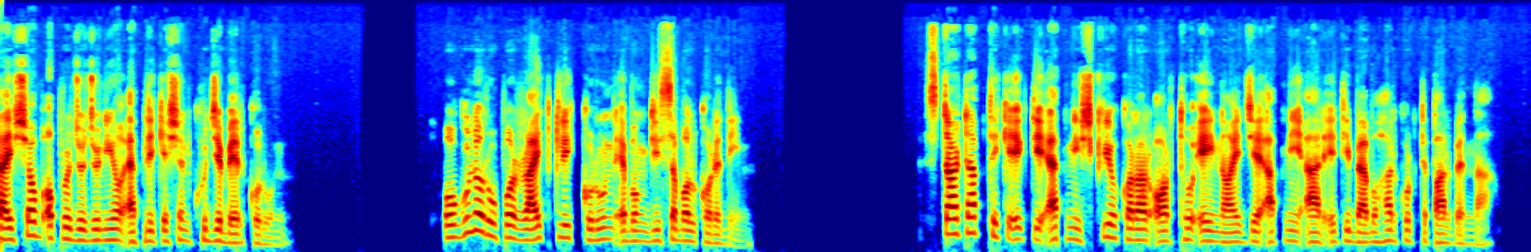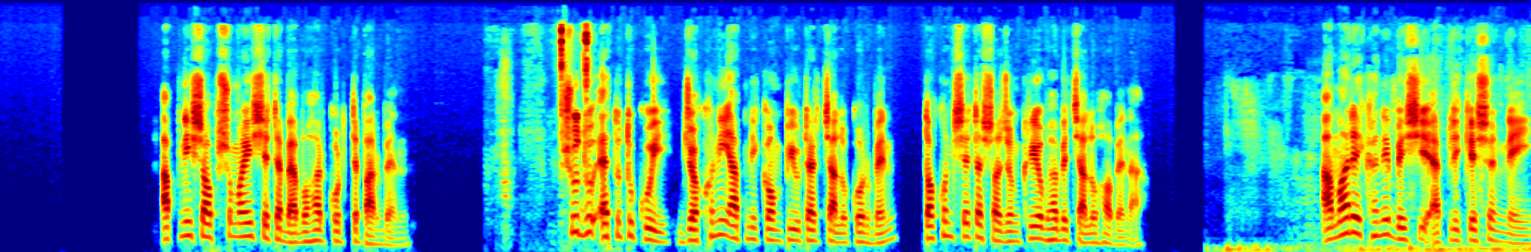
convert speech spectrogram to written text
তাই সব অপ্রয়োজনীয় অ্যাপ্লিকেশন খুঁজে বের করুন। ওগুলোর উপর রাইট ক্লিক করুন এবং ডিসেবল করে দিন। স্টার্টআপ থেকে একটি অ্যাপ নিষ্ক্রিয় করার অর্থ এই নয় যে আপনি আর এটি ব্যবহার করতে পারবেন না। আপনি সবসময় সেটা ব্যবহার করতে পারবেন। শুধু এতটুকুই, যখনই আপনি কম্পিউটার চালু করবেন, তখন সেটা স্বয়ংক্রিয়ভাবে চালু হবে না। আমার এখানে বেশি অ্যাপ্লিকেশন নেই,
